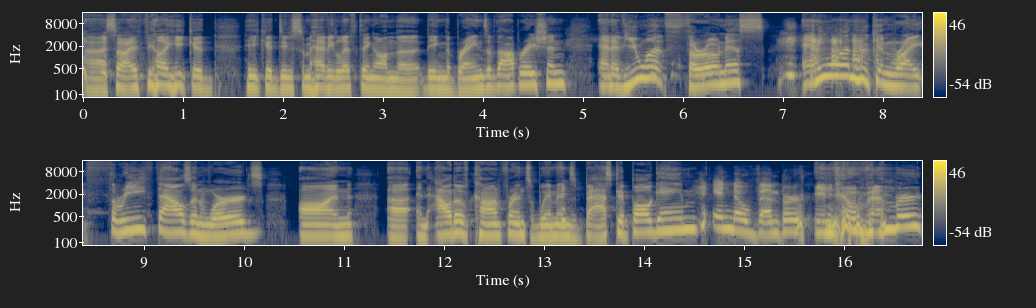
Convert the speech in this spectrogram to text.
Uh, so I feel like he could he could do some heavy lifting on the being the brains of the operation. And if you want thoroughness, anyone who can write three thousand words on uh, an out of conference women's basketball game in November. in November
